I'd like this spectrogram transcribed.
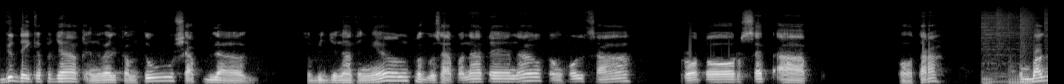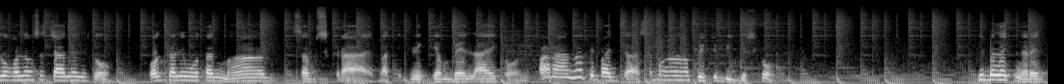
Good day Kapadyak and welcome to Shop Vlog. Sa video natin ngayon, pag-usapan natin ang tungkol sa rotor setup. O tara, kung bago ka lang sa channel ko, huwag kalimutan mag-subscribe at i-click yung bell icon para notified ka sa mga future videos ko. Di ba like na rin?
